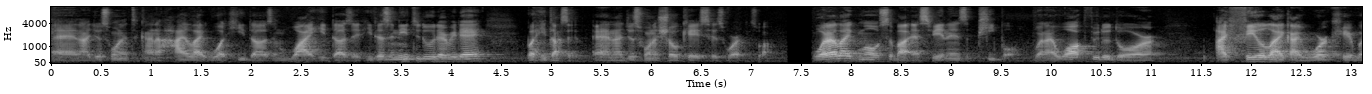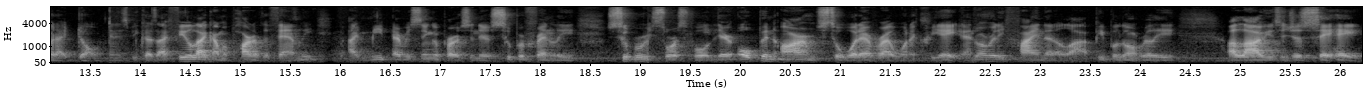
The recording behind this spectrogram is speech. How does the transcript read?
and I just wanted to kind of highlight what he does and why he does it. He doesn't need to do it every day, but he does it, and I just want to showcase his work as well. What I like most about SPN is the people. When I walk through the door, I feel like I work here, but I don't. And it's because I feel like I'm a part of the family. I meet every single person. They're super friendly, super resourceful. They're open arms to whatever I want to create. And I don't really find that a lot. People don't really allow you to just say, hey,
